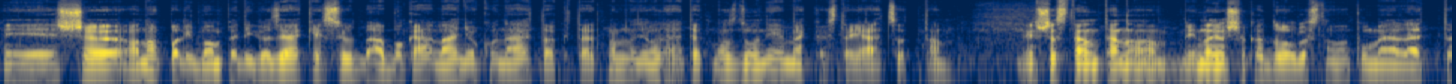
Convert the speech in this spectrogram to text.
és a nappaliban pedig az elkészült bábok állványokon álltak, tehát nem nagyon lehetett mozdulni, én meg közte játszottam. És aztán utána én nagyon sokat dolgoztam apu mellett,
